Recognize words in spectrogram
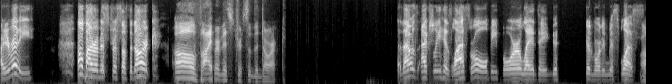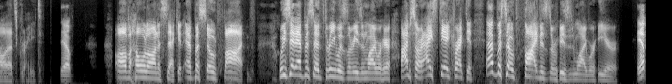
are you ready? Elvira, Mistress of the Dark. Oh, Elvira, Mistress of the Dark. And that was actually his last role before landing Good Morning Miss Bliss. Oh, that's great. Yep. Oh, but hold on a second. Episode five. We said episode three was the reason why we're here. I'm sorry, I stand corrected. Episode five is the reason why we're here. Yep.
